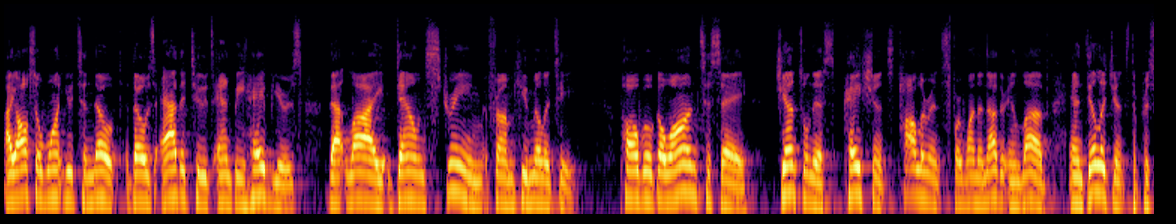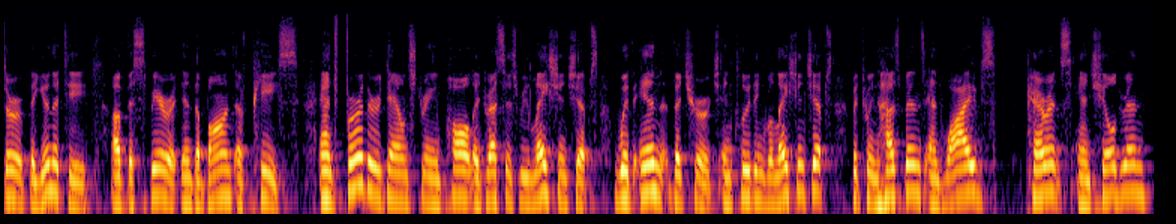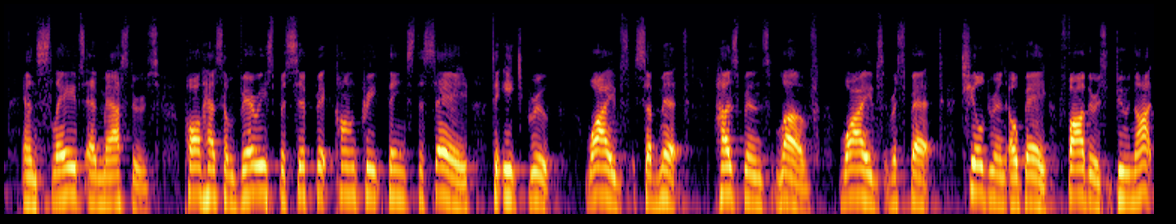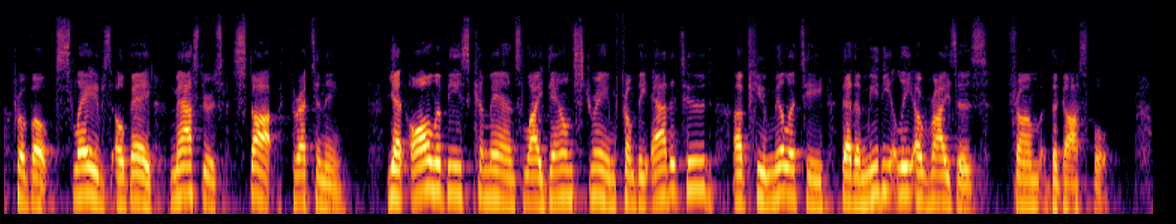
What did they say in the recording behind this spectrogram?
I also want you to note those attitudes and behaviors that lie downstream from humility. Paul will go on to say, gentleness, patience, tolerance for one another in love, and diligence to preserve the unity of the Spirit in the bond of peace. And further downstream, Paul addresses relationships within the church, including relationships between husbands and wives, parents and children, and slaves and masters. Paul has some very specific, concrete things to say to each group. Wives, submit. Husbands, love. Wives, respect. Children, obey. Fathers, do not provoke. Slaves, obey. Masters, stop threatening. Yet all of these commands lie downstream from the attitude of humility that immediately arises from the gospel.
